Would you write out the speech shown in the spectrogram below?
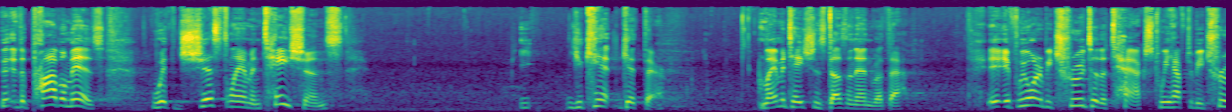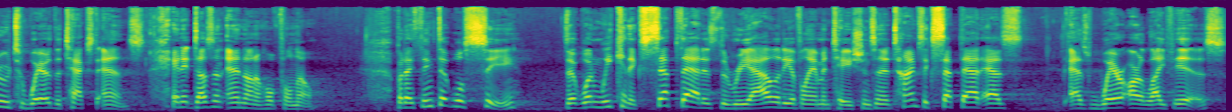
The, the problem is, with just Lamentations, y- you can't get there. Lamentations doesn't end with that. If we want to be true to the text, we have to be true to where the text ends. And it doesn't end on a hopeful note. But I think that we'll see that when we can accept that as the reality of Lamentations, and at times accept that as, as where our life is,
